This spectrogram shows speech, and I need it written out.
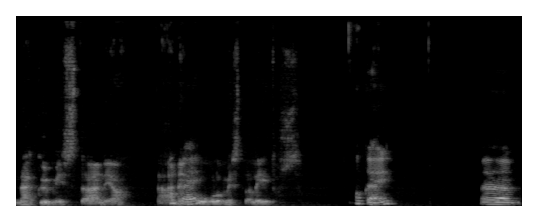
näkymistään ja äänen Okei. kuulumista liitossa. Okei. Okay.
